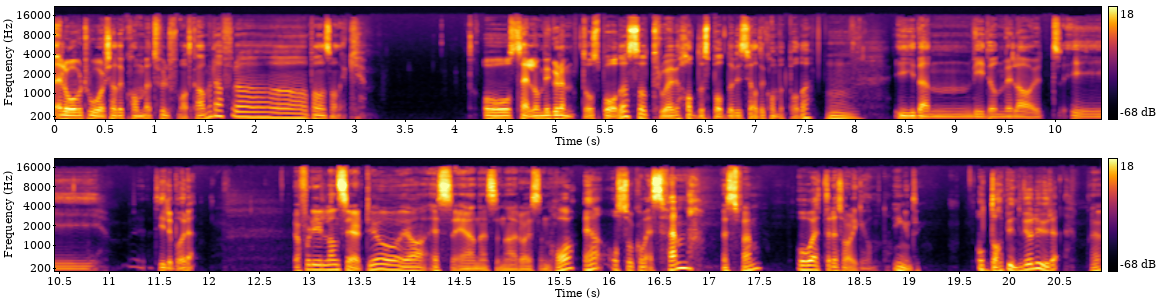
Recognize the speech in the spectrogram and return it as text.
eller over to år siden det kom et fullformatkamera fra Panasonic. Og selv om vi glemte å spå det, så tror jeg vi hadde spådd det hvis vi hadde kommet på det. Mm. I den videoen vi la ut i tidlig på året. Ja, for de lanserte jo ja, S1, SNR og SNH. Ja, Og så kom S5, S5 og etter det så har det ikke kommet noe. ingenting. Og da begynner vi å lure. Ja.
